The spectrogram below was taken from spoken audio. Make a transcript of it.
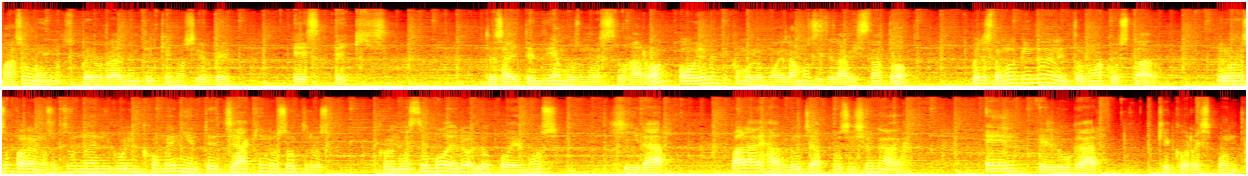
más o menos, pero realmente el que nos sirve es X. Entonces ahí tendríamos nuestro jarrón, obviamente como lo modelamos desde la vista top, pues lo estamos viendo en el entorno acostado. Pero eso para nosotros no es ningún inconveniente ya que nosotros con nuestro modelo lo podemos girar para dejarlo ya posicionado en el lugar que corresponde.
